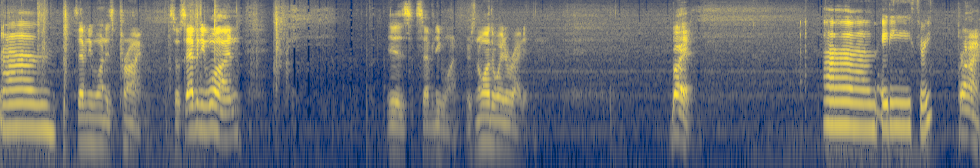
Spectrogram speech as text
Um. 71 is prime. So 71 is 71. There's no other way to write it. Go ahead. Um, 83. Prime.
